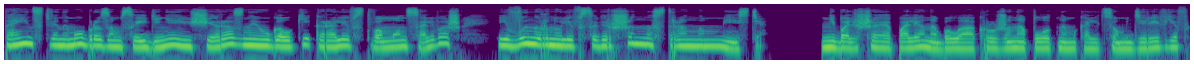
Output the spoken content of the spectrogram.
таинственным образом соединяющие разные уголки королевства Монсальваш, и вынырнули в совершенно странном месте. Небольшая поляна была окружена плотным кольцом деревьев,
